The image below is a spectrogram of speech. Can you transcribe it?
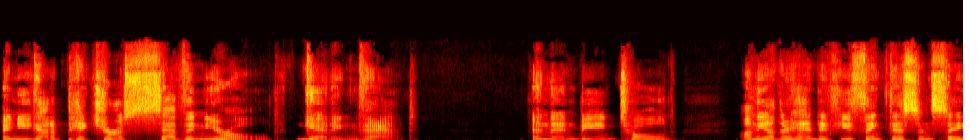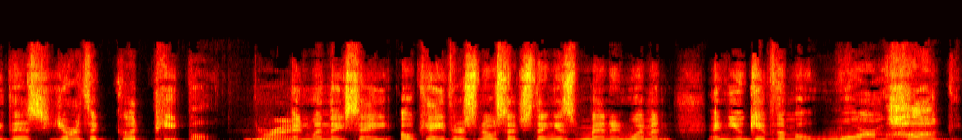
And you got to picture a seven year old getting that and then being told, on the other hand, if you think this and say this, you're the good people. Right. And when they say, okay, there's no such thing as men and women, and you give them a warm hug,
